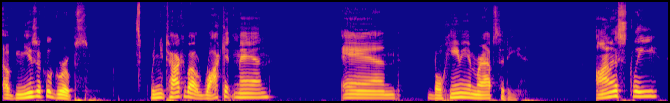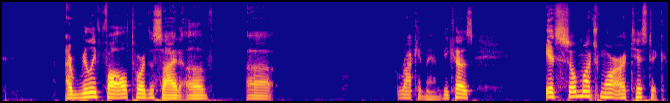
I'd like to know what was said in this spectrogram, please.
of musical groups, when you talk about Rocket Man and Bohemian Rhapsody, honestly, I really fall toward the side of uh, Rocket Man because it's so much more artistic.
